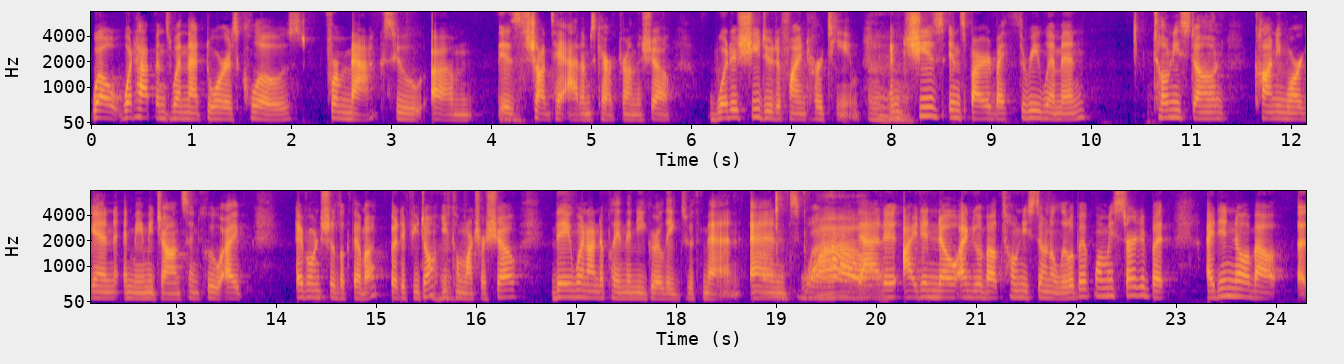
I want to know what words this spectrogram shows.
well what happens when that door is closed for max who um, is chanté adams character on the show. What does she do to find her team? And she's inspired by three women toni stone connie morgan and mamie johnson who i everyone should look them up but if you don't you can watch our show. They went on to play in the negro leagues with men. And wow. that i i didn't know i knew about toni stone a little bit when we started but i didn't know about uh,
